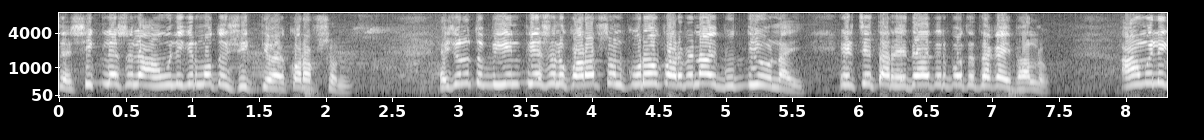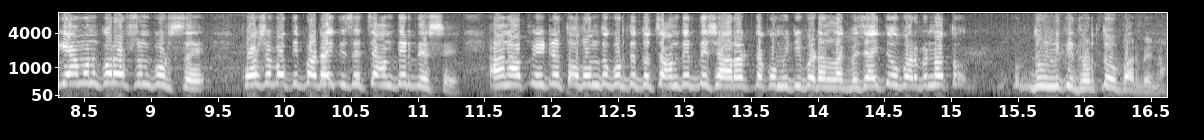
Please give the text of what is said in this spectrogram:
শিখলে আসলে আওয়ামী লীগের মতোই শিখতে হয় করাপশন এই জন্য তো বিএনপি আসলে করাপশন করেও পারবে না, ওই বুদ্ধিও নাই। এর চেয়ে তার হেদায়তের পথে থাকাই ভালো। আওয়ামী লীগ এমন করাপশন করছে, পয়সাপাতি পাঠাই দিছে চাঁদের দেশে। এখন আপনি এটা তদন্ত করতে তো চাঁদের দেশে আর একটা কমিটি পাঠান লাগবে, যাইতেও পারবে না তো, দুর্নীতি ধরতেও পারবে না।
